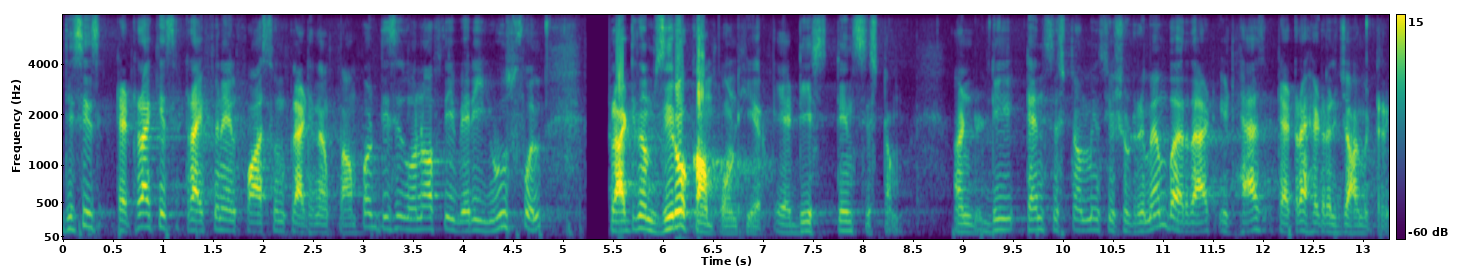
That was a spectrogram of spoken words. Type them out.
This is tetrakis triphenyl phosphine platinum compound. This is one of the very useful platinum 0 compound here a D10 system and D10 system means you should remember that it has tetrahedral geometry.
